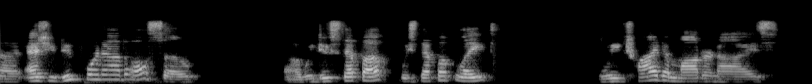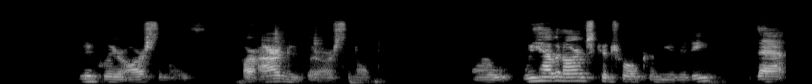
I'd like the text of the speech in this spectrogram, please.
uh, as you do point out, also we do step up. We step up late. We try to modernize nuclear arsenals or our nuclear arsenal. Uh, we have an arms control community that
